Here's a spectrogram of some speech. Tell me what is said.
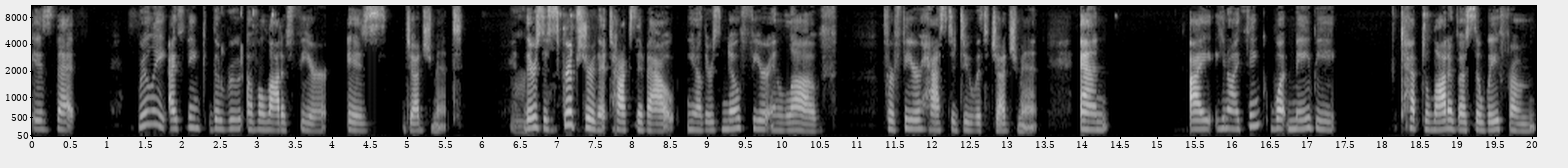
is that really, I think the root of a lot of fear is judgment. Mm. There's a scripture that talks about, you know, there's no fear in love, for fear has to do with judgment. And I, you know, I think what maybe kept a lot of us away from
